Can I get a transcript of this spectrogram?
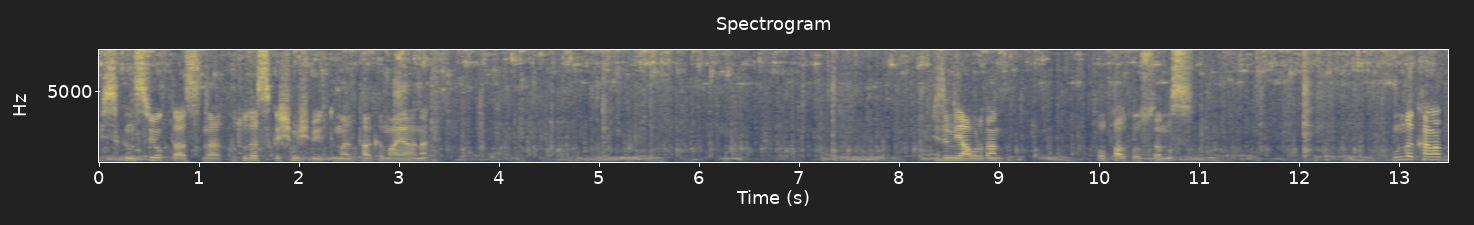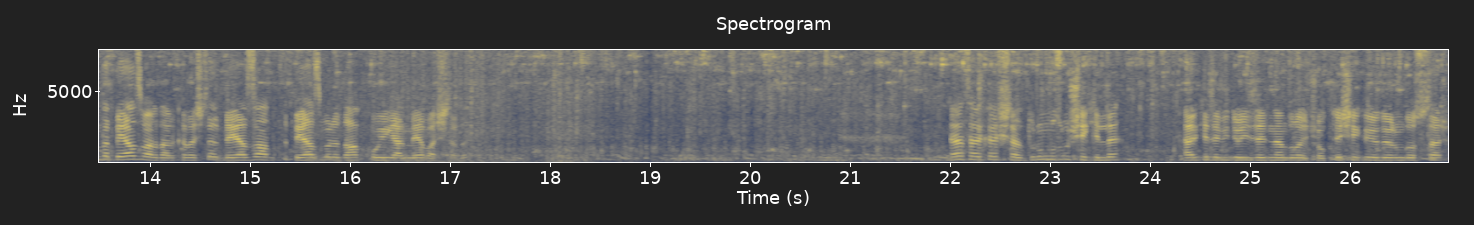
Bir sıkıntısı yoktu aslında. Kutuda sıkışmış büyük ihtimal takım ayağına. Bizim yavrudan opal postamız. Bunda kanadında beyaz vardı arkadaşlar. Beyazı attı. Beyaz böyle daha koyu gelmeye başladı. Evet arkadaşlar durumumuz bu şekilde. Herkese videoyu izlediğinden dolayı çok teşekkür ediyorum dostlar.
